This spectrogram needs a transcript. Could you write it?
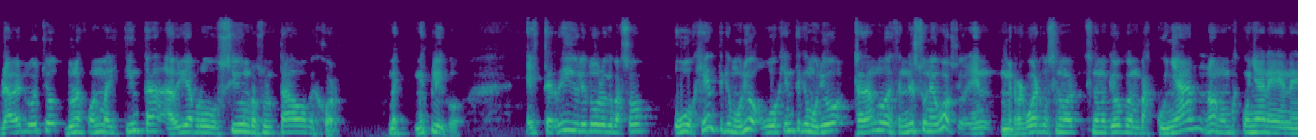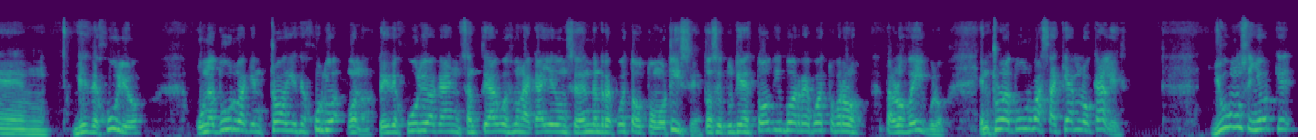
de haberlo hecho de una forma distinta habría producido un resultado mejor. Me, explico. Es terrible todo lo que pasó. Hubo gente que murió, hubo gente que murió tratando de defender su negocio. En, me recuerdo, si no, si no me equivoco, en Bascuñán, no, no en Bascuñán, en, en 10 de julio, una turba que entró a 10 de julio, bueno, 10 de julio acá en Santiago es una calle donde se venden repuestos automotrices, entonces tú tienes todo tipo de repuestos para los, para los vehículos. Entró una turba a saquear locales. Y hubo un señor que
